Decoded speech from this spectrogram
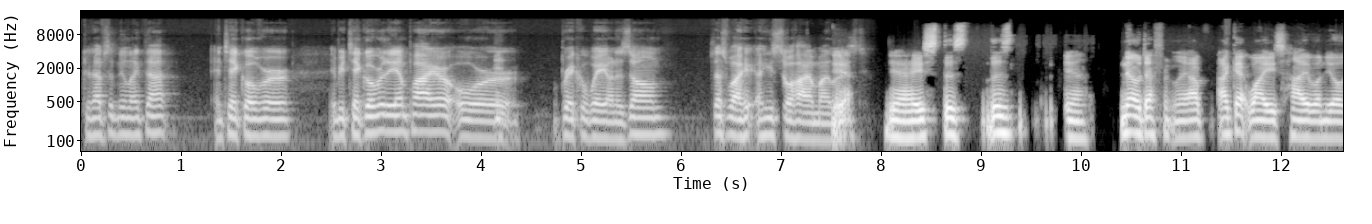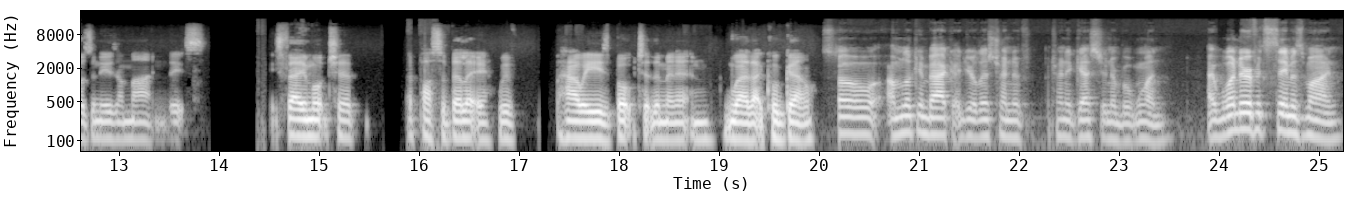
could have something like that, and take over, maybe take over the empire or break away on his own. So that's why he's so high on my list. Yeah, yeah he's there's there's yeah. No, definitely. I I get why he's higher on yours than he is on mine. It's it's very much a a possibility with how he is booked at the minute and where that could go. So I'm looking back at your list, trying to trying to guess your number one. I wonder if it's the same as mine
